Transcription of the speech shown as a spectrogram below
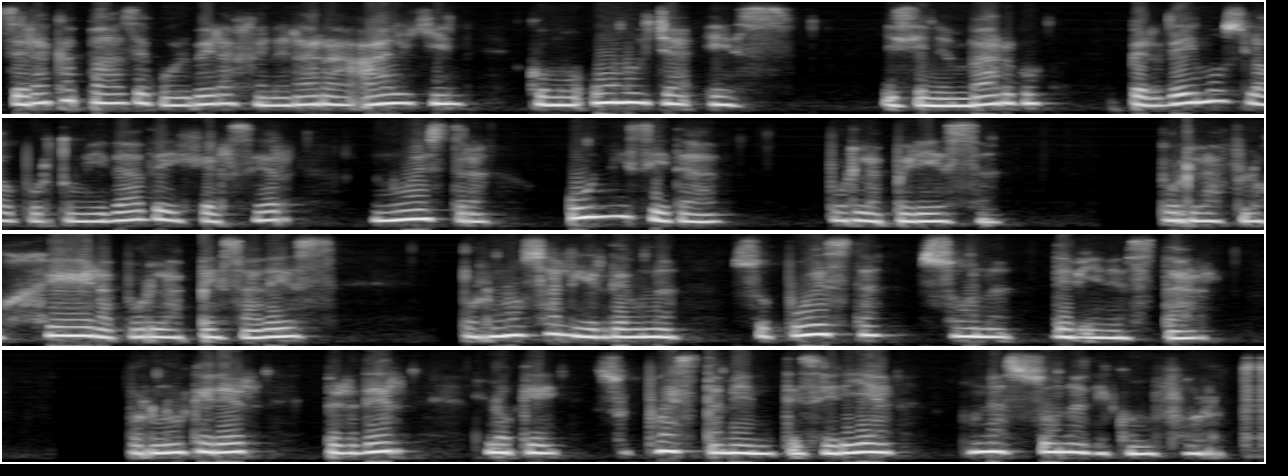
será capaz de volver a generar a alguien como uno ya es. Y sin embargo, perdemos la oportunidad de ejercer nuestra unicidad por la pereza, por la flojera, por la pesadez, por no salir de una supuesta zona de bienestar, por no querer perder lo que supuestamente sería una zona de confort,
